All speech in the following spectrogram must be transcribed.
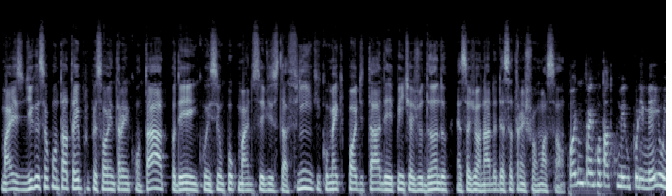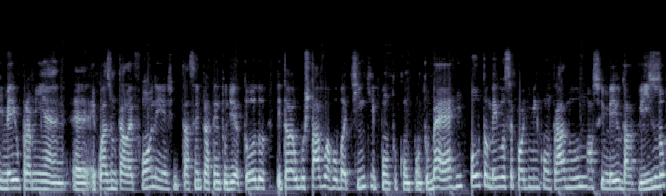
mas diga seu contato aí para o pessoal entrar em contato, poder conhecer um pouco mais do serviço da Fink, como é que pode estar, tá, de repente, ajudando essa jornada dessa transformação. Pode entrar em contato comigo por e-mail. O e-mail para mim é, é, é, quase um telefone, a gente está sempre atento o dia todo. Então é o gustavo.tink.com.br ou também você pode me encontrar no nosso e-mail da Viso,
